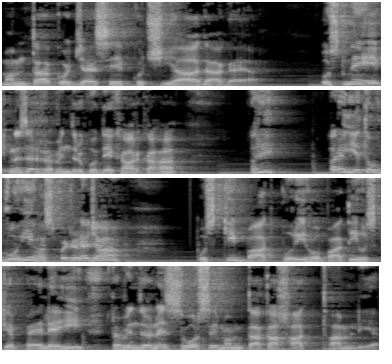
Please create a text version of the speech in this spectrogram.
ममता को जैसे कुछ याद आ गया। उसने एक नज़र रविंद्र को देखा और कहा, अरे अरे, ये तो वही हॉस्पिटल है जहाँ उसकी बात पूरी हो पाती, उसके पहले ही रविंद्र ने ज़ोर से ममता का हाथ थाम लिया,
